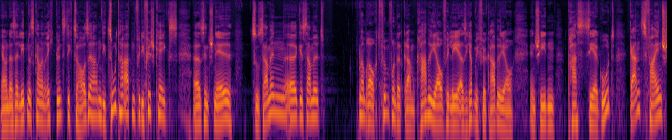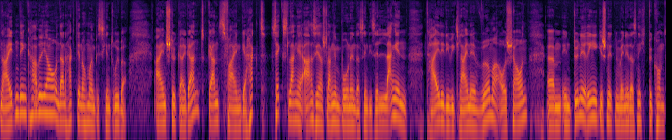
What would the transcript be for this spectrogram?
Ja, und das Erlebnis kann man recht günstig zu Hause haben. Die Zutaten für die Fischcakes äh, sind schnell zusammengesammelt. Man braucht 500 Gramm Kabeljaufilet, also ich habe mich für Kabeljau entschieden, passt sehr gut. Ganz fein schneiden den Kabeljau und dann hackt ihr noch mal ein bisschen drüber. Ein Stück Galgant, ganz fein gehackt. Sechs lange Asia-Schlangenbohnen, das sind diese langen Teile, die wie kleine Würmer ausschauen, ähm, in dünne Ringe geschnitten, wenn ihr das nicht bekommt.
